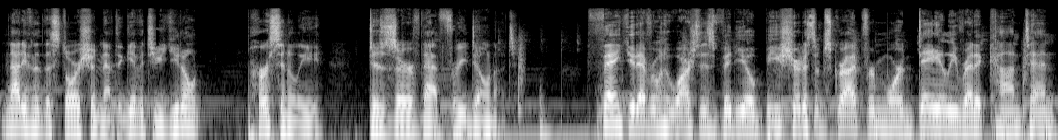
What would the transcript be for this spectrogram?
Not even that the store shouldn't have to give it to you, you don't personally deserve that free donut. Thank you to everyone who watched this video. Be sure to subscribe for more daily Reddit content.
